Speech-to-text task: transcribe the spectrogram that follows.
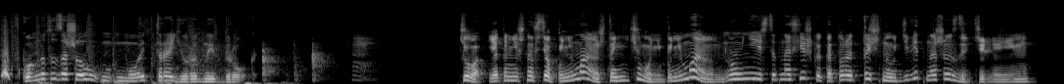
В комнату зашел мой троюродный друг. Чувак, я, конечно, все понимаю, что ничего не понимаю, но у меня есть одна фишка, которая точно удивит наших зрителей.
